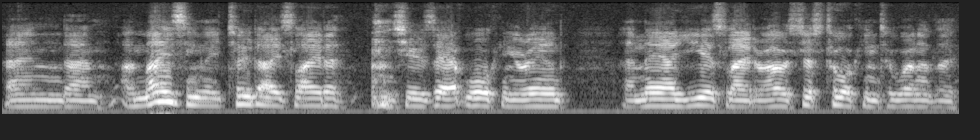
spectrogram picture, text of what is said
And um, amazingly, two days later, she was out walking around, and now years later, I was just talking to one of the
